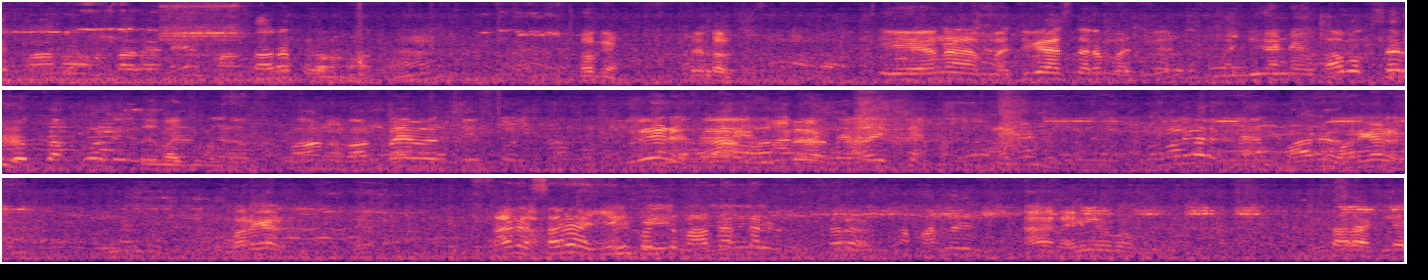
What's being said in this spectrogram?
అభిమానం ఉండాలని మా కోరుకుంటున్నాం. ఓకే. ఏమైనా మజ్జిగ వేస్తారా మజ్జిగ? బాబు ఒకసారి వన్ బై వన్ తీసుకోండి సరే సరే ఈయన కొంచెం మాట్లాడతారు. సరే. సార్ అట్లే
